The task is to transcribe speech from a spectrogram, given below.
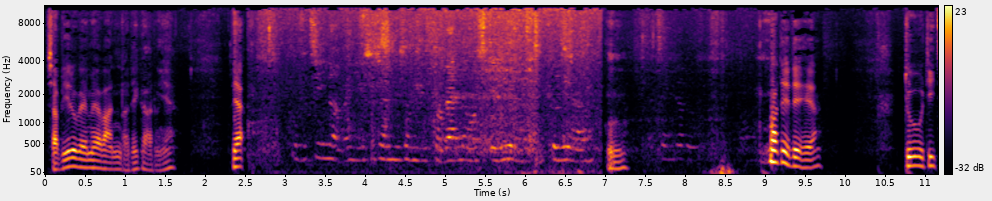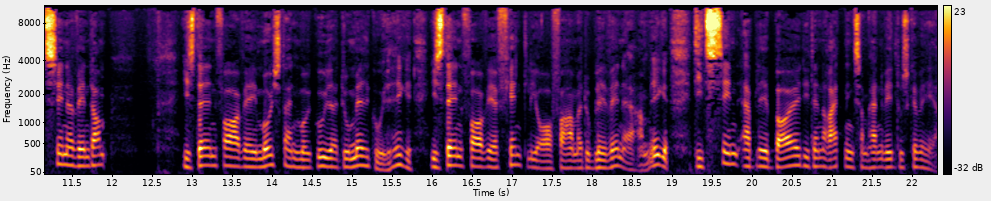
Så bliver du ved med at vandre, det gør du, ja. Ja. Profetien om, at Jesus han ligesom vil forvandle vores og kødhjerte. Mm. Hvad tænker du? Og det er det her. Du, dit sind er vendt om. I stedet for at være i modstand mod Gud, er du med Gud, ikke? I stedet for at være fjendtlig over for ham, er du blevet ven af ham, ikke? Dit sind er blevet bøjet i den retning, som han vil, du skal være.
